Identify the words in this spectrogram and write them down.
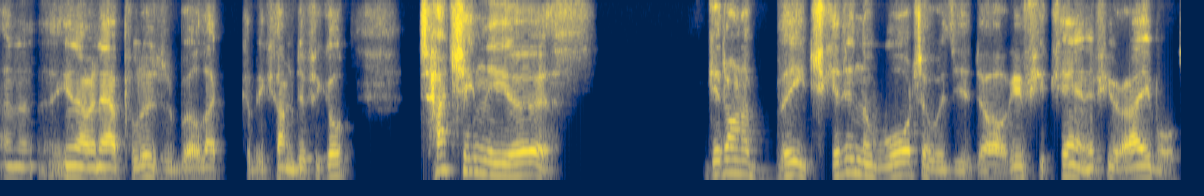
and you know, in our polluted world, that could become difficult. Touching the earth, get on a beach, get in the water with your dog if you can, if you're able.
